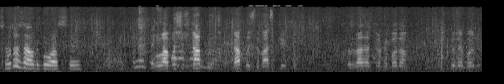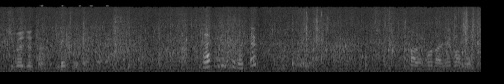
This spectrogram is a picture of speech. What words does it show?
Co to za odgłosy? Ula, možeš napluć, napluć do maski. Rozmazać trochę wodą. Tutaj, bo ci będzie ten. Tak, tak, tak? Ale woda nie ma, bo...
